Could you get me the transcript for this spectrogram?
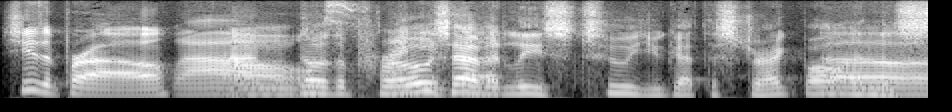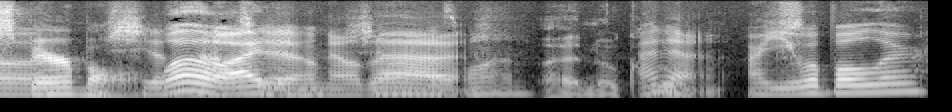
she's a pro. Wow. I'm No, the pros have to- at least two. You got the strike ball and the spare ball. She Whoa, have I didn't know She only has that. one. I had no clue. I didn't. Are you a bowler?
